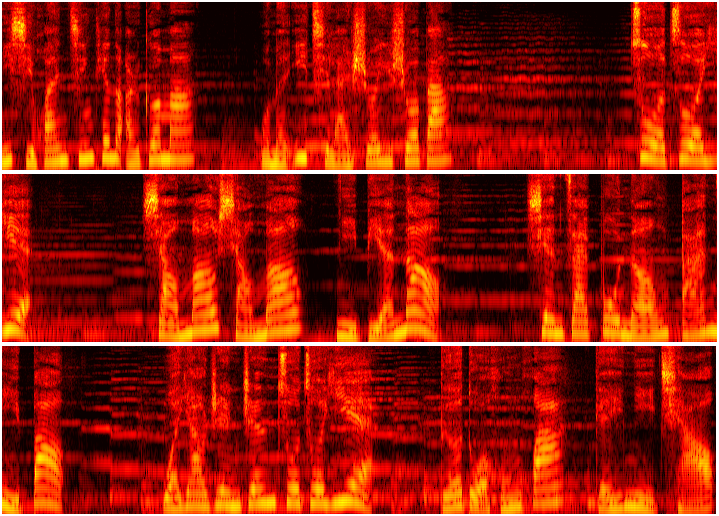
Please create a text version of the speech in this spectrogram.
你喜欢今天的儿歌吗？我们一起来说一说吧。做作业，小猫小猫，你别闹，现在不能把你抱。我要认真做作业，得朵红花给你瞧。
